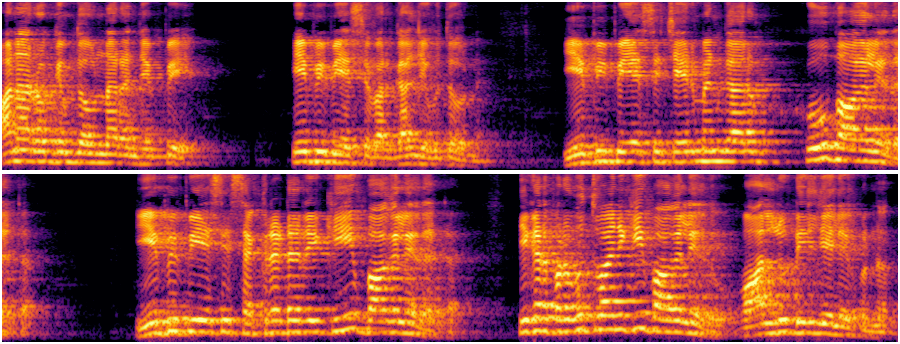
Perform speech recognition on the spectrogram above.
అనారోగ్యంతో ఉన్నారని చెప్పి ఏపీపీఎస్సీ వర్గాలు చెబుతూ ఉన్నాయి. ఏపీపీఎస్సీ చైర్మన్ గారుకు బాగలేదట. ఏపీపీఎస్సీ సెక్రటరీకి బాగలేదట. ఇక్కడ ప్రభుత్వానికి బాగలేదు. వాళ్ళు డీల్ చేయలేకున్నారు.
